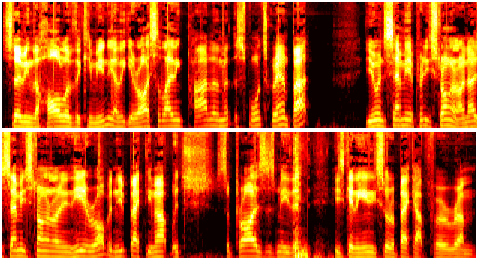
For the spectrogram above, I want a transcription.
serving the whole of the community. I think you're isolating part of them at the sports ground, but you and Sammy are pretty strong on. it. I know Sammy's strong on it in here, Rob, and you've backed him up, which surprises me that he's getting any sort of backup for um,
